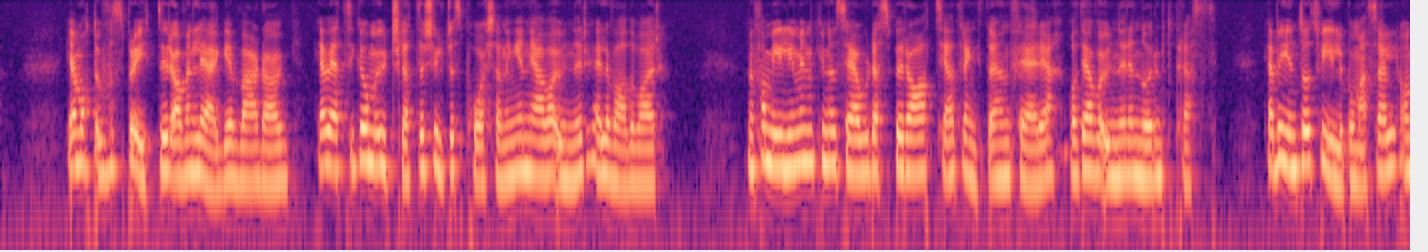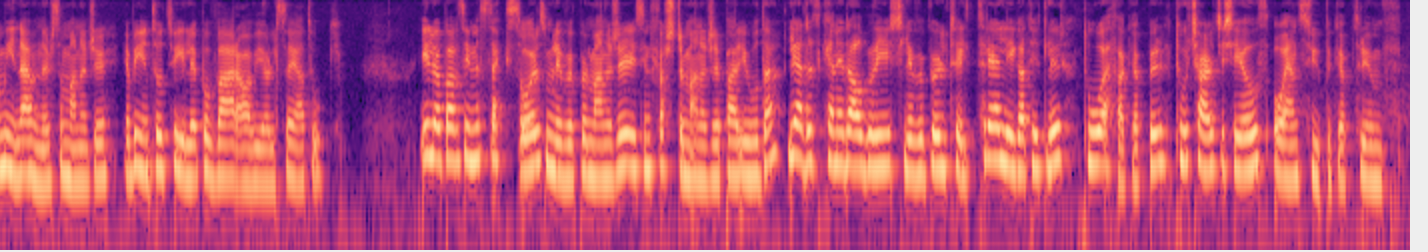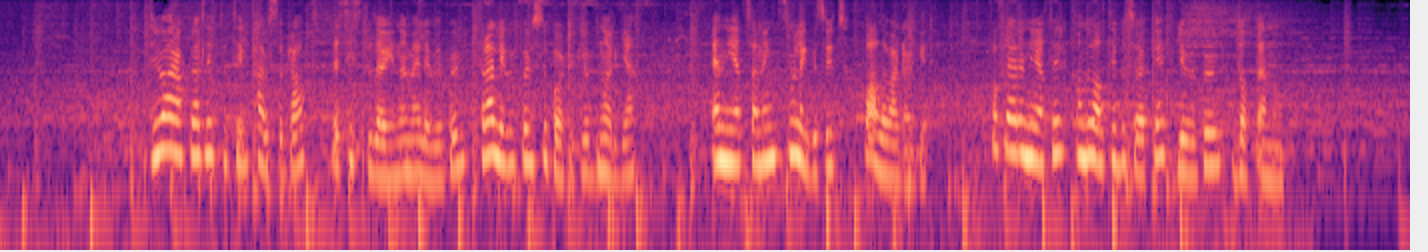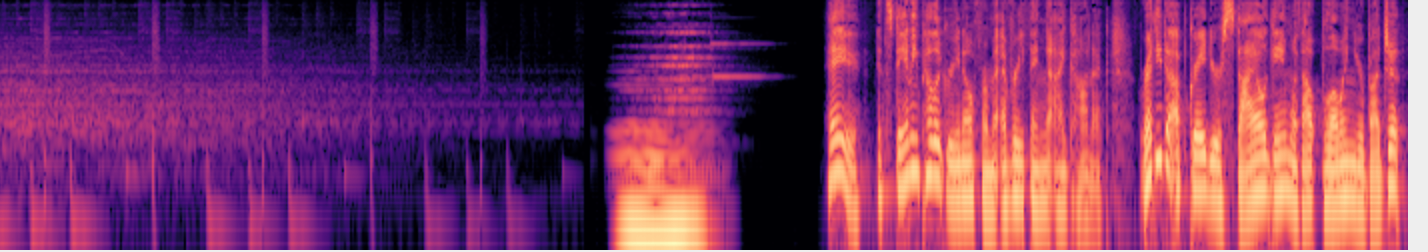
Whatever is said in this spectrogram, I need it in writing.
Jeg måtte få sprøyter av en lege hver dag. Jeg vet ikke om utslettet skyldtes påkjenningen jeg var under, eller hva det var. Men familien min kunne se hvor desperat jeg trengte en ferie, og at jeg var under enormt press. Jeg begynte å tvile på meg selv og mine evner som manager. Jeg begynte å tvile på hver avgjørelse jeg tok. I løpet av sine seks år som Liverpool-manager i sin første managerperiode ledet Kenny Dalglish Liverpool til tre ligatitler, to FA-cuper, to Charity Shields og en supercuptriumf. Du har akkurat lyttet til Pauseprat det siste døgnet med Liverpool fra Liverpool supporterklubb Norge. En nyhetssending som legges ut på alle hverdager. For flere nyheter kan du alltid besøke liverpool.no. Hey, it's Danny Pellegrino from Everything Iconic. Ready to upgrade your style game without blowing your budget?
